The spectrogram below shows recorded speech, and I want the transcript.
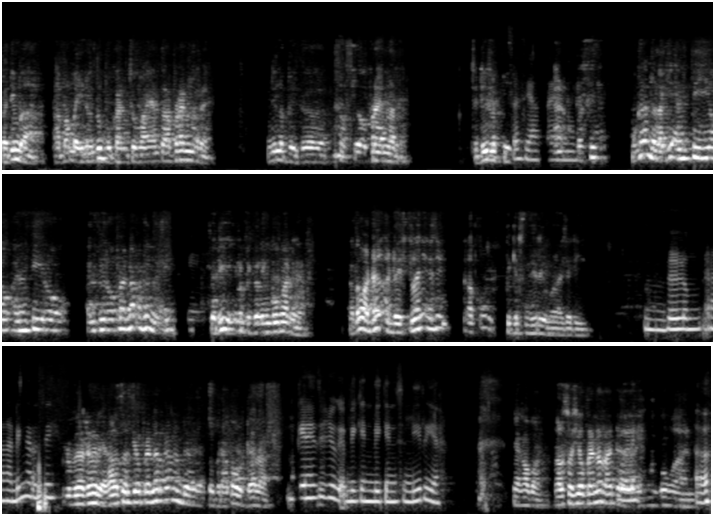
Berarti Mbak apa Mbak Inung tuh bukan cuma entrepreneur ya? Ini lebih ke socialpreneur. Jadi lebih socialpreneur. Eh, sih? Mungkin ada lagi enviro enviro enviropreneur ada nggak sih? Jadi lebih ke lingkungan ya? Atau ada ada istilahnya sih? Aku pikir sendiri malah jadi. Belum pernah dengar sih. Belum pernah dengar ya. Kalau socialpreneur kan udah beberapa udah lah. Mungkin itu juga bikin-bikin sendiri ya. Yang apa? Kalau socialpreneur ada Boleh. lingkungan. Oh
